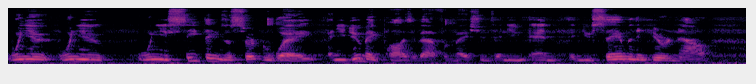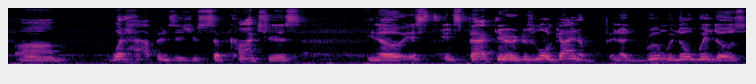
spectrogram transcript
when you when you when you see things a certain way and you do make positive affirmations and you and and you say them in the here and now. Um, what happens is your subconscious, you know, it's it's back there. There's a little guy in a in a room with no windows,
